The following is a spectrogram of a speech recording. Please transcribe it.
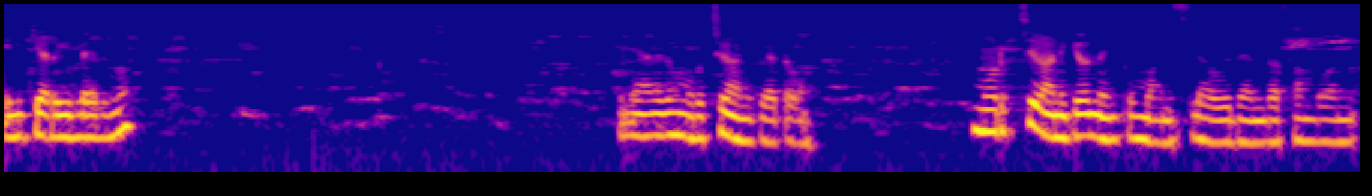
എനിക്കറിയില്ലായിരുന്നു. ഞാനിത് മുറിച്ച് കാണിക്കാം കേട്ടോ. മുറിച്ച് കാണിക്കുമ്പോൾ നിങ്ങൾക്ക് മനസ്സിലാവും ഇതെന്താ സംഭവം എന്ന്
